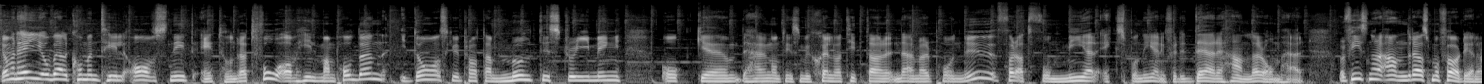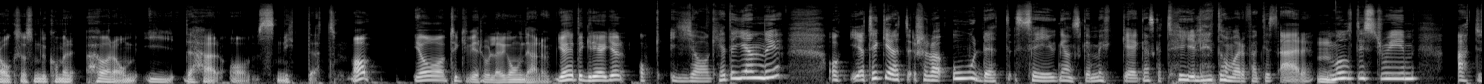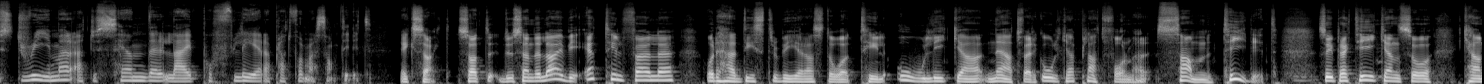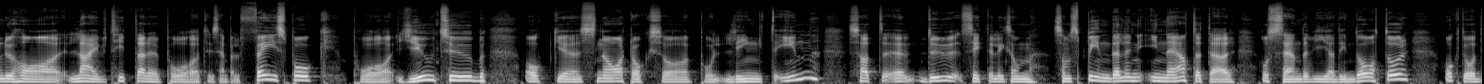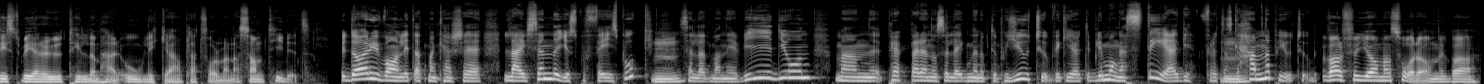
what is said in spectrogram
Ja men hej och välkommen till avsnitt 102 av Hillman-podden. Idag ska vi prata multistreaming och eh, det här är någonting som vi själva tittar närmare på nu för att få mer exponering, för det är det det handlar om här. Och det finns några andra små fördelar också som du kommer höra om i det här avsnittet. Ja, jag tycker vi rullar igång det här nu. Jag heter Greger. Och jag heter Jenny. Och jag tycker att själva ordet säger ju ganska mycket, ganska tydligt om vad det faktiskt är. Mm. Multistream, att du streamar, att du sänder live på flera plattformar samtidigt. Exakt. Så att du sänder live vid ett tillfälle och det här distribueras då till olika nätverk, olika plattformar samtidigt. Så i praktiken så kan du ha live-tittare på till exempel Facebook, på YouTube och eh, snart också på LinkedIn. Så att eh, du sitter liksom som spindeln i nätet där och sänder via din dator och då distribuerar ut till de här olika plattformarna samtidigt. Idag är det ju vanligt att man kanske livesänder just på Facebook, Mm. sen laddar man ner videon, man preppar den och så lägger man upp den på YouTube, vilket gör att det blir många steg för att den ska Mm. hamna på YouTube. Varför gör man så då? Om vi bara...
